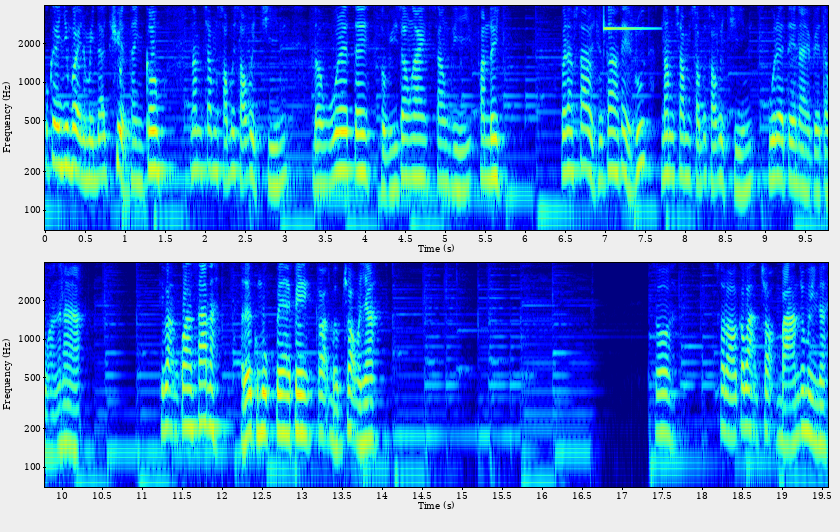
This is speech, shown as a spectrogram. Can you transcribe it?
Ok, như vậy là mình đã chuyển thành công 566,9 đồng USDT ở ví giao ngay sang ví funding. Vậy làm sao để chúng ta có thể rút 566,9 USDT này về tài khoản ngân hàng ạ? Thì bạn quan sát này, ở đây có mục PIP, các bạn bấm chọn vào nha. Rồi, sau đó các bạn chọn bán cho mình này.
